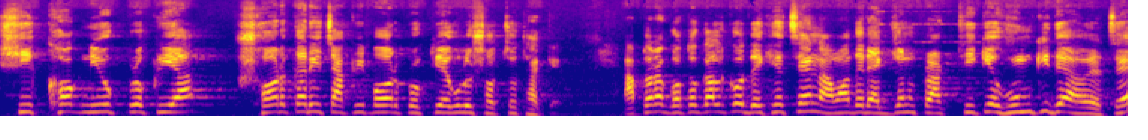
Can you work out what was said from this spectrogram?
শিক্ষক নিয়োগ প্রক্রিয়া, সরকারি চাকরি পাওয়ার প্রক্রিয়াগুলো স্বচ্ছ থাকে। আপনারা গতকালকেও দেখেছেন, আমাদের একজন প্রার্থীকে হুমকি দেওয়া হয়েছে,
